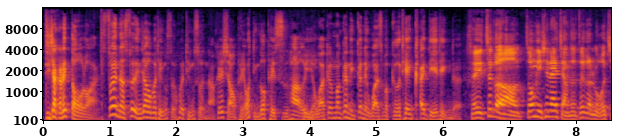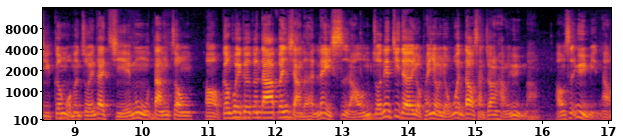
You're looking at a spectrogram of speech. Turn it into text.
底下给你抖了，所以呢，所以人家会不会停损？会停损啊，可以小赔，我顶多赔十趴而已、啊，我还跟他妈跟你跟你玩什么隔天开跌停的，所以这个哦，钟林现在讲的这个逻辑，跟我们昨天在节目当中哦，跟辉哥跟大家分享的很类似啊。我们昨天记得有朋友有问到散装航运嘛，好像是裕民哈，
